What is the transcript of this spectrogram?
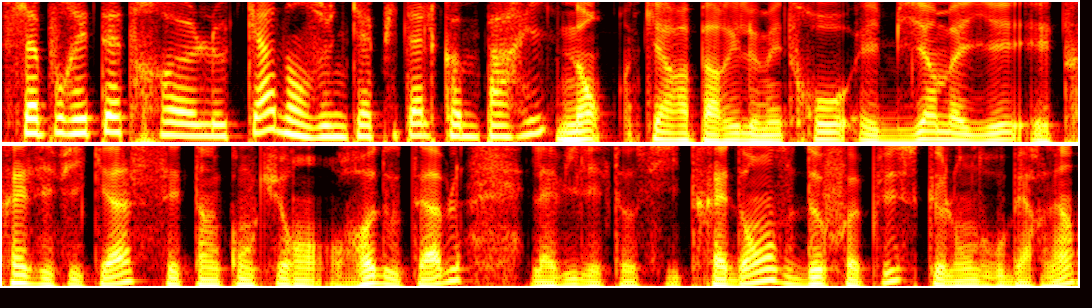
Cela pourrait être euh, le cas dans une capitale comme Paris? Non, car à Paris, le métro est bien maillé et très efficace. C'est un concurrent redoutable. La ville est aussi très dense, deux fois plus que Londres ou Berlin,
